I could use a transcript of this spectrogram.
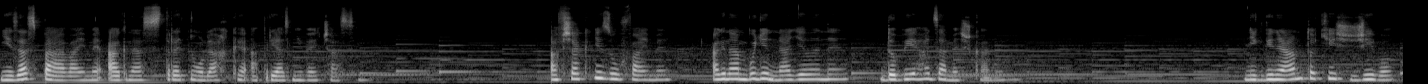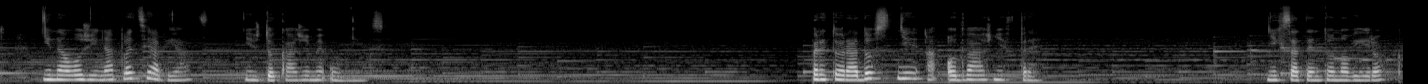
Nezaspávajme, ak nás stretnú ľahké a priaznivé časy. Avšak nezúfajme, ak nám bude nadelené dobiehať zameškané. Nikdy nám totiž život nenaloží na plecia viac, než dokážeme uniesť. Preto radostne a odvážne vpred. Nech sa tento nový rok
